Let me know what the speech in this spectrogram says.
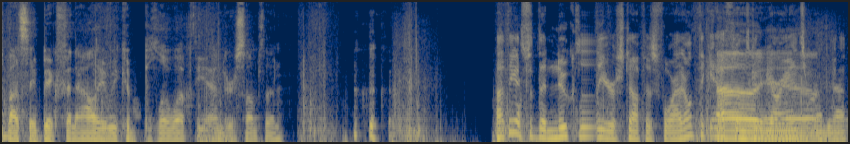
I was about to say big finale. We could blow up the end or something. I think that's what the nuclear stuff is for. I don't think Eflin's Oh, going to be our answer yeah. on that.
